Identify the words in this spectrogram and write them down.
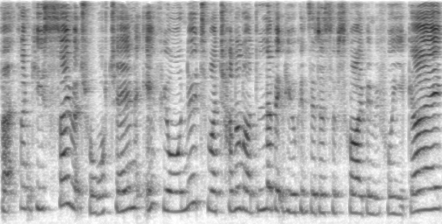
but thank you so much for watching. If you're new to my channel I'd love it if you consider subscribing before you go.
